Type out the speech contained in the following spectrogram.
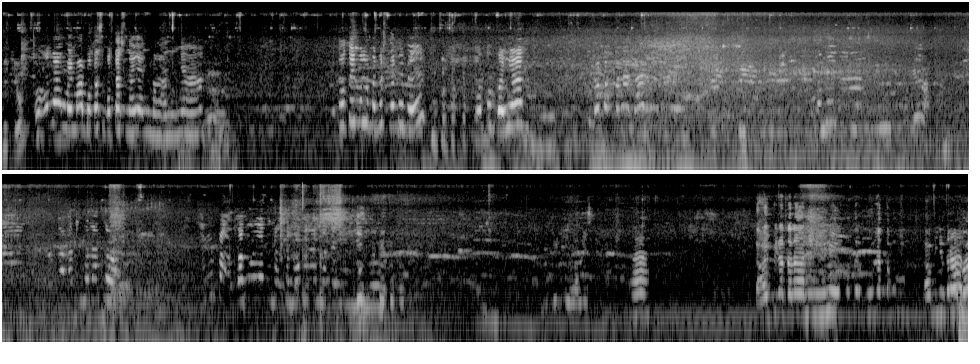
Medium? Oo lang, may mga butas-butas na yan, yung mga ano niya. Ito tayo mo lumabas na, bebe. Ano ba yan? Dapat pala yan. Pinadala ni Nini, puta gulat ako. Dami niyang grabe. traba.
